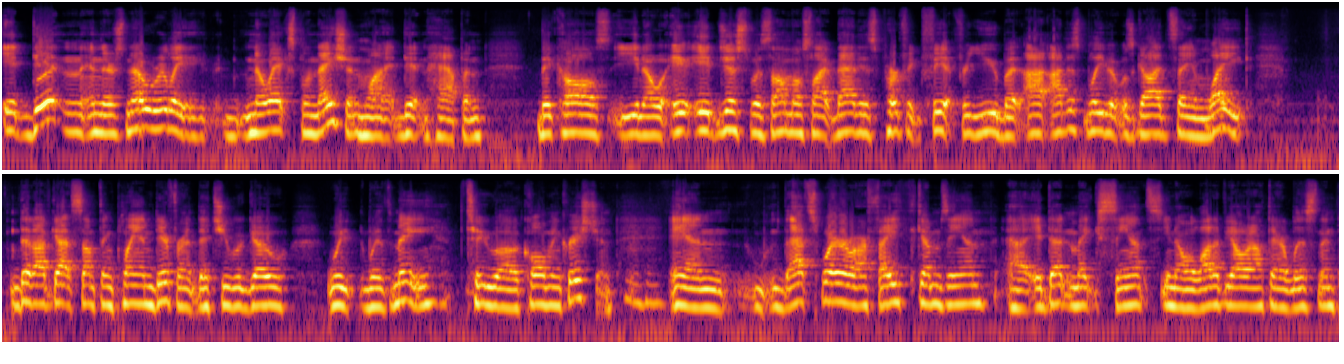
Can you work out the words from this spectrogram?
it didn't, and there's no really no explanation why it didn't happen because you know it, it just was almost like that is perfect fit for you but I, I just believe it was god saying wait that i've got something planned different that you would go with with me to uh, Cullman Christian, and that's where our faith comes in. Uh, it doesn't make sense, you know. A lot of y'all are out there listening.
